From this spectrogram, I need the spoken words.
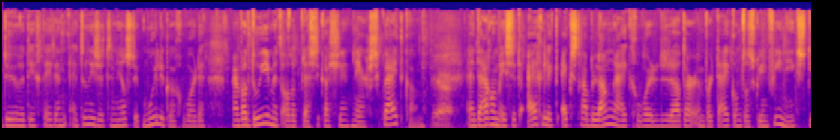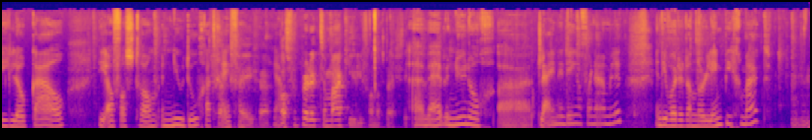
deuren dicht deed. En, en toen is het een heel stuk moeilijker geworden. Maar wat doe je met al dat plastic als je het nergens kwijt kan? ja. En daarom is het eigenlijk extra belangrijk geworden dat er een partij komt als Green Phoenix, die lokaal die afvalstroom een nieuw doel gaat Gaat geven. geven. Ja. Wat voor producten maken jullie van dat plastic? Eh, we hebben nu nog kleine dingen voornamelijk. En die worden dan door Limpy gemaakt. Mhm.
